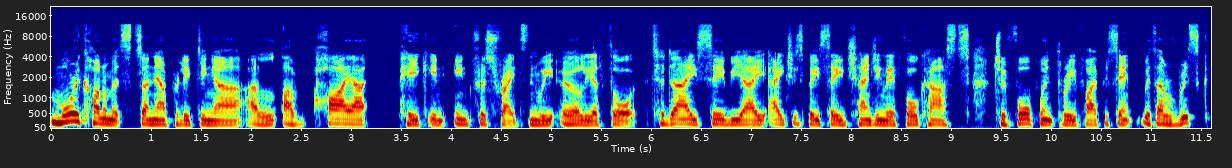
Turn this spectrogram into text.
More economists are now predicting a, a, a higher peak in interest rates than we earlier thought. Today, CBA, HSBC changing their forecasts to 4.35% with a risk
